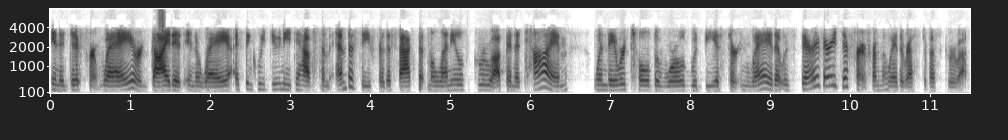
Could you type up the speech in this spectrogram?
in a different way or guide it in a way, I think we do need to have some empathy for the fact that millennials grew up in a time when they were told the world would be a certain way that was very, very different from the way the rest of us grew up.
